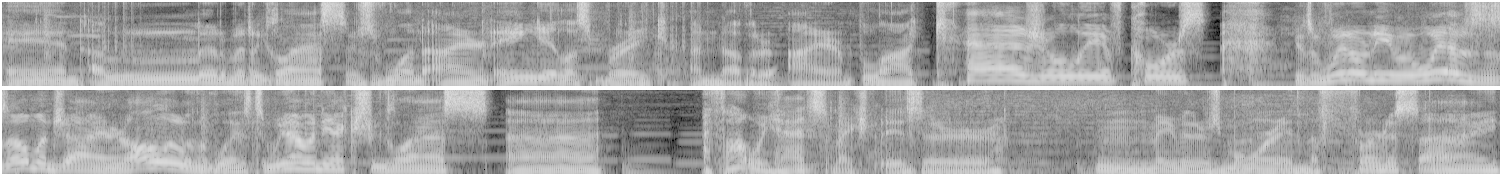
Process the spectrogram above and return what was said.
and a little bit of glass. There's one iron ingot. Let's break another iron block casually, of course, because we don't even, we have so much iron all over the place. Do we have any extra glass? Uh, I thought we had some extra. Is there, hmm, maybe there's more in the furnace eye.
